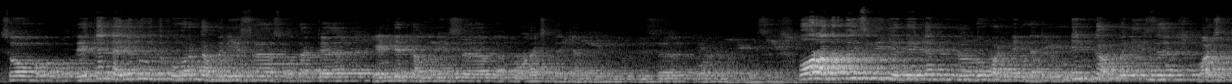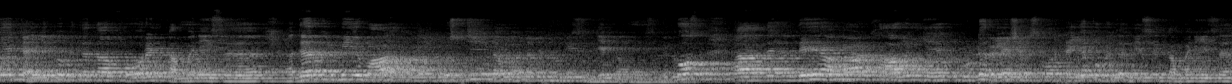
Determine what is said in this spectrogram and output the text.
So they can tie up with the foreign companies uh, so that uh, Indian companies uh, products they can give to these uh, foreign companies. Or otherwise we, they can uh, do one thing that Indian companies uh, once they tie up with the foreign companies uh, there will be a uh, boosting because uh, they, they are having a good relations or tie up with these companies uh,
